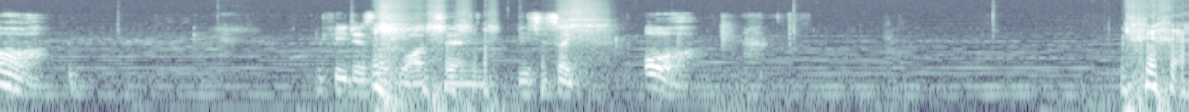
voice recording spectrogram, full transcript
Oh. If he just like walks in, he's just like, oh,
